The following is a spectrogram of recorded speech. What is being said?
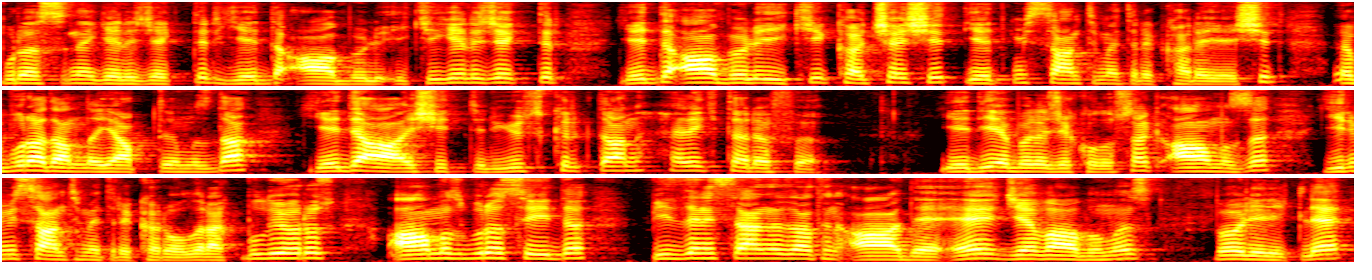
burası ne gelecektir? 7a bölü 2 gelecektir. 7a bölü 2 kaça eşit? 70 santimetre kareye eşit. Ve buradan da yaptığımızda 7a eşittir 140'tan her iki tarafı 7'ye bölecek olursak a'mızı 20 santimetre kare olarak buluyoruz. A'mız burasıydı. Bizden istenen zaten ADE. Cevabımız böylelikle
